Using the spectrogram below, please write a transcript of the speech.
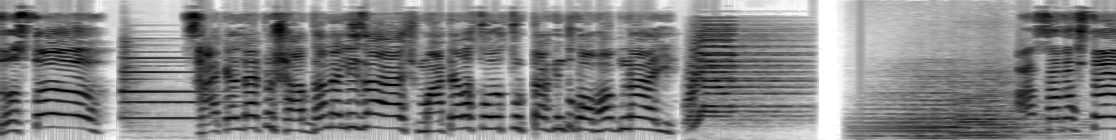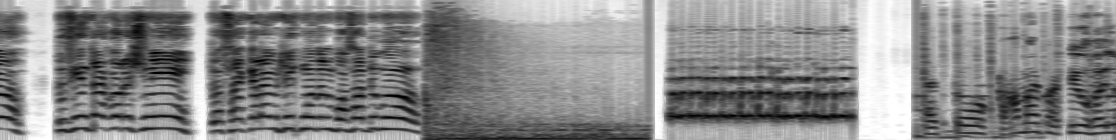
দোস্ত সাইকেলটা একটু সাবধানে লি যাস। মাঠে আবার চোর চুট্টার কিন্তু অভাব নাই। আচ্ছা দোস্ত তুই চিন্তা করিস নি তো সাইকেল আমি ঠিক মতন বসা দেবো। এত কামার পাটিও হইল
